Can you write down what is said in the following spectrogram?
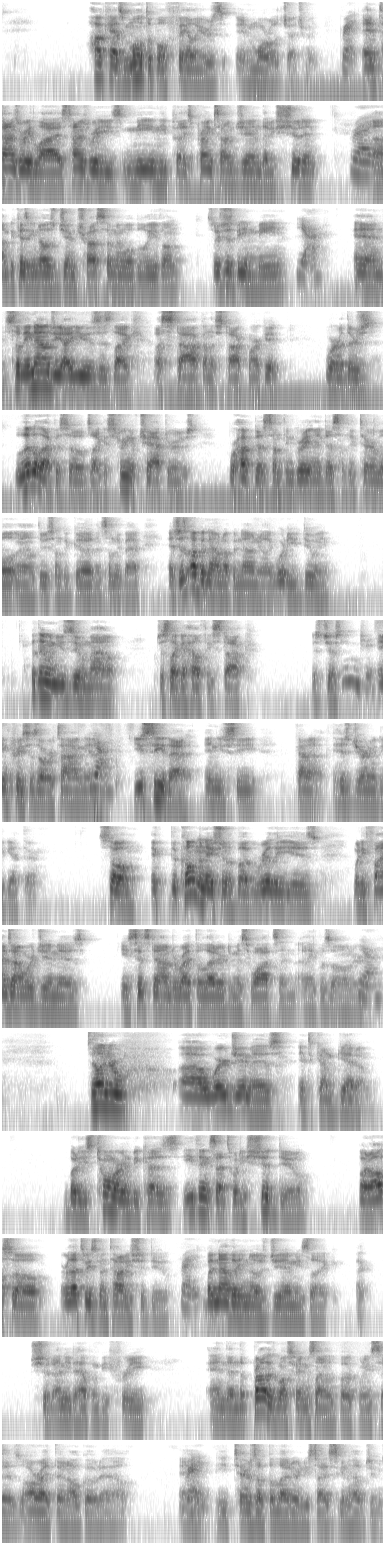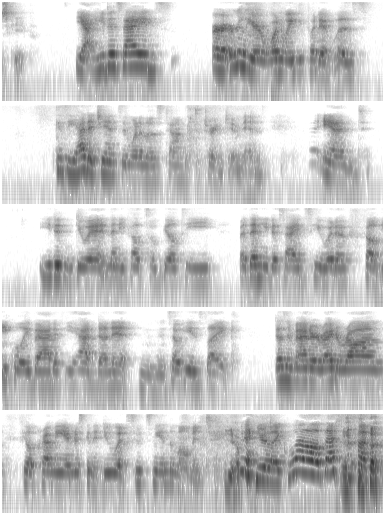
Huck has multiple failures in moral judgment. Right. And times where he lies, times where he's mean, he plays pranks on Jim that he shouldn't, Right. um, because he knows Jim trusts him and will believe him. So he's just being mean. yeah. And so the analogy I use is like a stock on the stock market, where there's little episodes, like a string of chapters, where Huck does something great and then does something terrible, and he'll do something good and then something bad. It's just up and down, up and down. You're like, what are you doing? But then when you zoom out, just like a healthy stock, is just increases over time. Yeah Yeah. you see that and you see kind of his journey to get there. So it, the culmination of the book really is when he finds out where Jim is. He sits down to write the letter to Miss Watson, I think was the owner, Yeah. telling her uh, where Jim is and to come get him. But he's torn because he thinks that's what he should do, but also, or that's what he's been taught he should do. Right. But now that he knows Jim, he's like, I should I need to help him be free. And then the probably the most famous line of the book when he says, "All right, then I'll go to hell." And Right. he tears up the letter and decides he's going to help Jim escape. Yeah. He decides, or earlier, one way he put it was because he had a chance in one of those towns to turn Jim in, and he didn't do it, and then he felt so guilty. But then he decides he would have felt equally bad if he had done it. Mm-hmm. So he's like, doesn't matter right or wrong, feel crummy, I'm just gonna do what suits me in the moment. Yep. and you're like, well, that's not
